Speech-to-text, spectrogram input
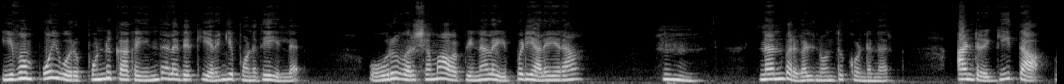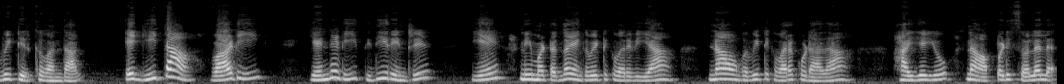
இவன் போய் ஒரு பொண்ணுக்காக இந்த அளவிற்கு இறங்கி போனதே இல்லை. ஒரு வருஷமா அவ பின்னால இப்படி அலையறான்? ஹம். நண்பர்கள் நொந்து கொண்டனர். அன்று கீதா வீட்டிற்கு வந்தாள். ஏ கீதா வாடி. என்னடி திடீரென்று? ஏன்? நீ மட்டும்தான் எங்க வீட்டுக்கு வருவியா? நான் உங்க வீட்டுக்கு வரக்கூடாதா? ஐயையோ நான் அப்படி சொல்லல.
